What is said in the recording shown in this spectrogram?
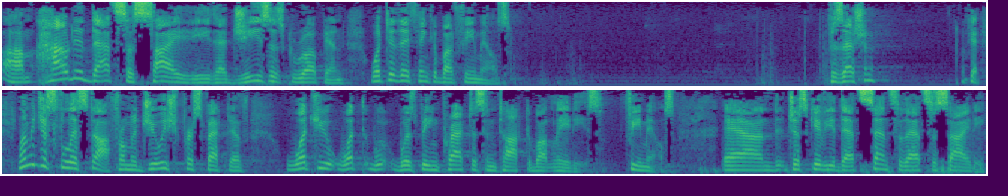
um, how did that society that Jesus grew up in, what did they think about females? Possession? Okay, let me just list off from a Jewish perspective what, you, what w- was being practiced and talked about ladies, females, and just give you that sense of that society.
